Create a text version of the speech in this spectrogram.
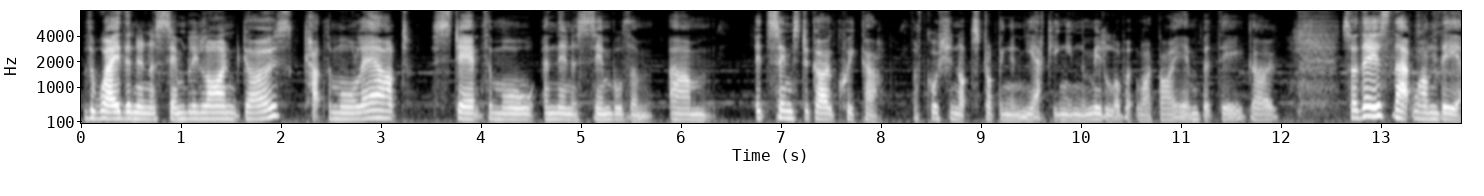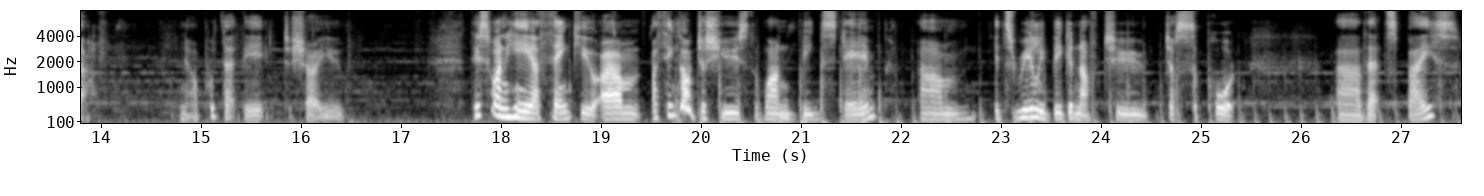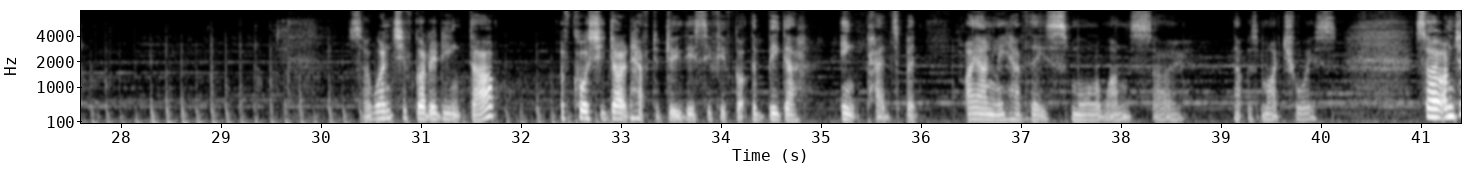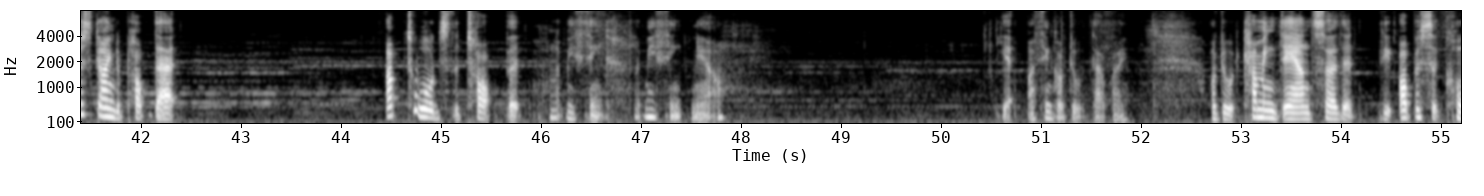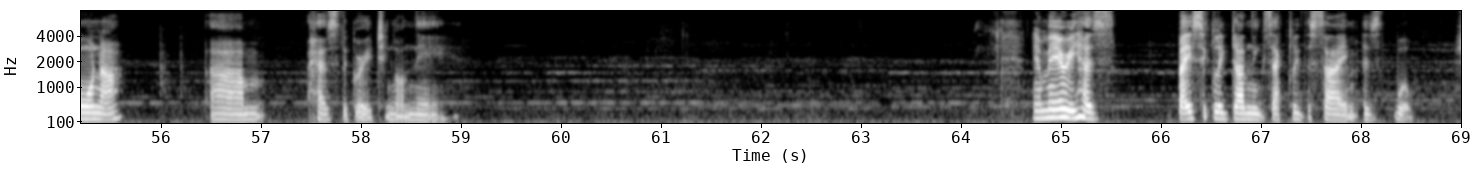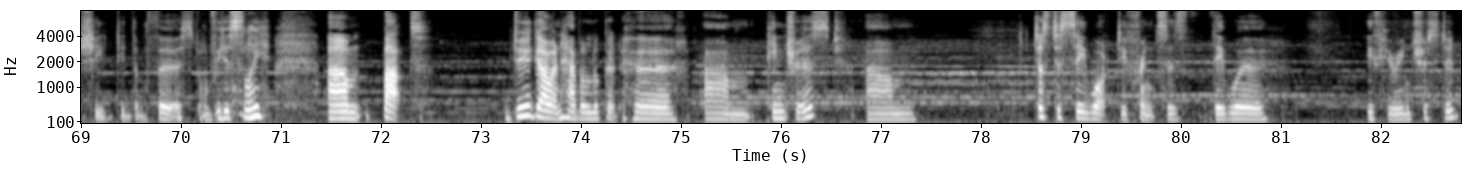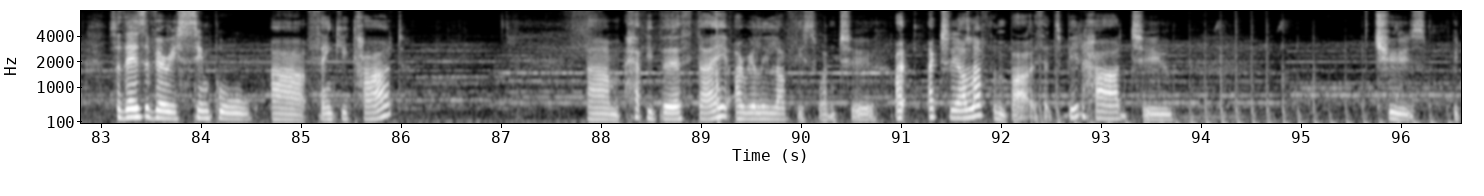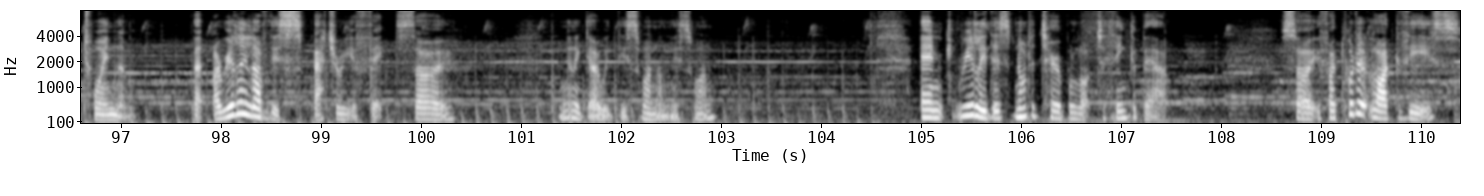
the way that an assembly line goes, cut them all out, stamp them all and then assemble them. Um, it seems to go quicker. Of course, you're not stopping and yakking in the middle of it like I am, but there you go. So there's that one there. Now I'll put that there to show you. This one here, thank you. Um, I think I'll just use the one big stamp. Um, it's really big enough to just support uh, that space. So once you've got it inked up, of course you don't have to do this if you've got the bigger ink pads, but I only have these smaller ones, so that was my choice. So I'm just going to pop that up towards the top, but let me think. Let me think now. Yeah, I think I'll do it that way. I'll do it coming down so that the opposite corner um, has the greeting on there. Now Mary has basically done exactly the same as, well, she did them first, obviously. Um, but do go and have a look at her um, Pinterest um, just to see what differences there were if you're interested. So there's a very simple uh, thank you card. Um, happy birthday. I really love this one too. I, actually, I love them both. It's a bit hard to choose between them. But I really love this spattery effect. So I'm going to go with this one on this one. And really, there's not a terrible lot to think about. So if I put it like this,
